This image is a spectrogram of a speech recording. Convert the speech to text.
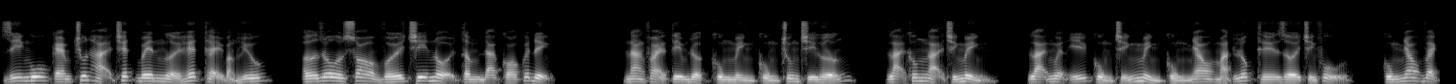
di ngũ kém chút hại chết bên người hết thảy bằng hữu, ở dô so với trí nội tâm đã có quyết định. Nàng phải tìm được cùng mình cùng chung trí hướng, lại không ngại chính mình, lại nguyện ý cùng chính mình cùng nhau mặt lúc thế giới chính phủ, cùng nhau vạch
